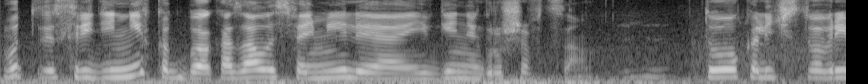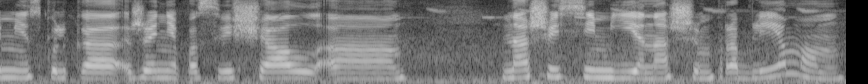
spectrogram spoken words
Вот среди них как бы оказалась фамилия Евгения Грушевца. То количество времени, сколько Женя посвящал а, нашей семье, нашим проблемам,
